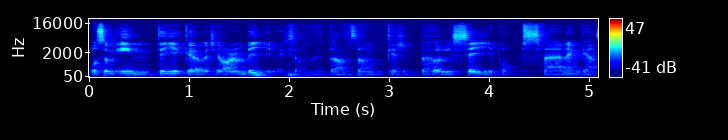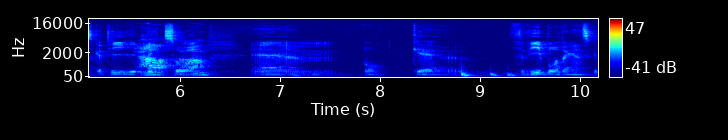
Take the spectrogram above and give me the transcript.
Och som inte gick över till R&B liksom, utan som kanske behöll sig i popsfären ganska tydligt. Ja, så. ja. Ehm, och, eh, för vi är båda ganska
